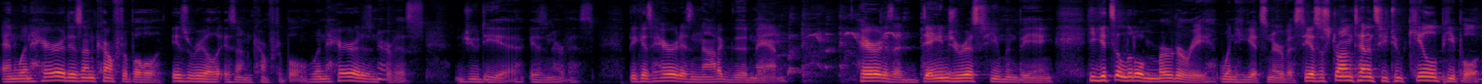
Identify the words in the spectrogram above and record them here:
And when Herod is uncomfortable, Israel is uncomfortable. When Herod is nervous, Judea is nervous. Because Herod is not a good man. Herod is a dangerous human being. He gets a little murdery when he gets nervous. He has a strong tendency to kill people.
